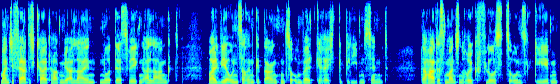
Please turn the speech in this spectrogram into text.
Manche Fertigkeit haben wir allein nur deswegen erlangt, weil wir unseren Gedanken zur Umwelt gerecht geblieben sind. Da hat es manchen Rückfluss zu uns gegeben,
